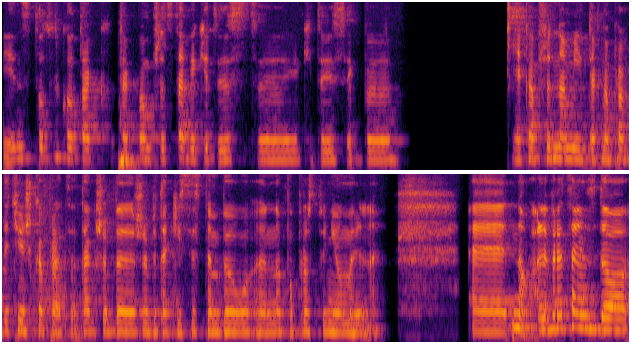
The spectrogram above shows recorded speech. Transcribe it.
Więc to tylko tak, tak Wam przedstawię, jakie to jest, jakie to jest jakby, jaka przed nami tak naprawdę ciężka praca, tak, żeby, żeby taki system był no, po prostu nieomylny. E, no, ale wracając do,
